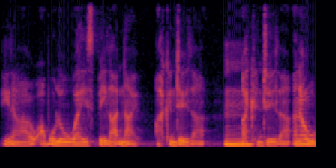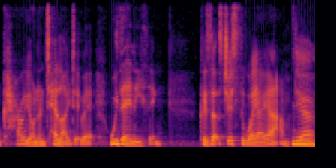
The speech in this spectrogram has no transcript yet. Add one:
You know, I, I will always be like, no, I can do that. I can do that. And I will carry on until I do it with anything because that's just the way I am. yeah.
